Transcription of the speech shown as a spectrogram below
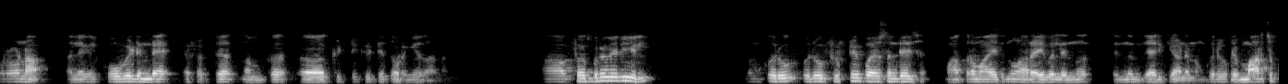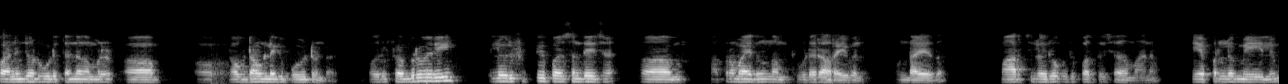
കൊറോണ അല്ലെങ്കിൽ കോവിഡിന്റെ എഫക്റ്റ് നമുക്ക് കിട്ടി കിട്ടി തുടങ്ങിയതാണ്. ഫെബ്രുവരിയിൽ നമുക്കൊരു ഒരു ഫിഫ്റ്റി പെർസെന്റേജ് മാത്രമായിരുന്നു അറൈവൽ എന്ന് എന്ന് വിചാരിക്കുകയാണ് നമുക്കൊരു മാർച്ച് പതിനഞ്ചോട് കൂടി തന്നെ നമ്മൾ ലോക്ക്ഡൌണിലേക്ക് പോയിട്ടുണ്ട്. ഒരു ഫെബ്രുവരിയിൽ ഒരു ഫിഫ്റ്റി പെർസെന്റേജ് മാത്രമായിരുന്നു നമുക്ക് ഇവിടെ ഒരു അറൈവൽ ഉണ്ടായത്. മാർച്ചിൽ ഒരു ഒരു പത്ത് ശതമാനം. ഏപ്രിലും മെയ്യിലും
